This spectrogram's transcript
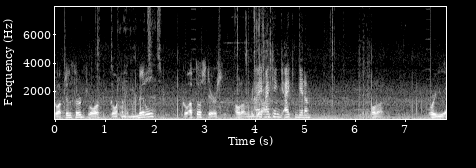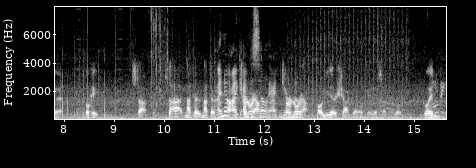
Go up to the third floor. Go in the middle. Go up those stairs. Hold on, let me get I, I can I can get him. Hold on. Where are you at? Okay, stop. Stop. Ah, not there. Not there. I know. I, Turn I'm just around. telling you. I can get Turn him. though. around. Oh, you got a shotgun. Okay, that's not gonna work. Go ahead. And,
